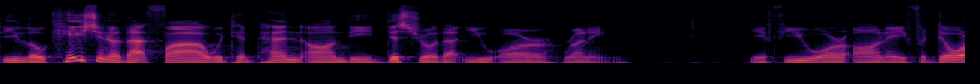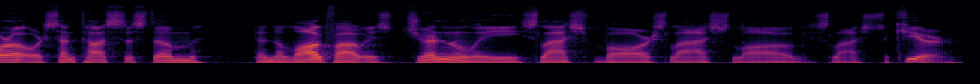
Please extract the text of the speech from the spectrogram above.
The location of that file would depend on the distro that you are running. If you are on a Fedora or CentOS system, then the log file is generally slash var slash log slash secure.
